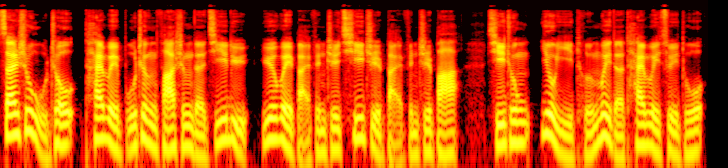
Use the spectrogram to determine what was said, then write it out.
三十五周胎位不正发生的几率约为百分之七至百分之八，其中又以臀位的胎位最多，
